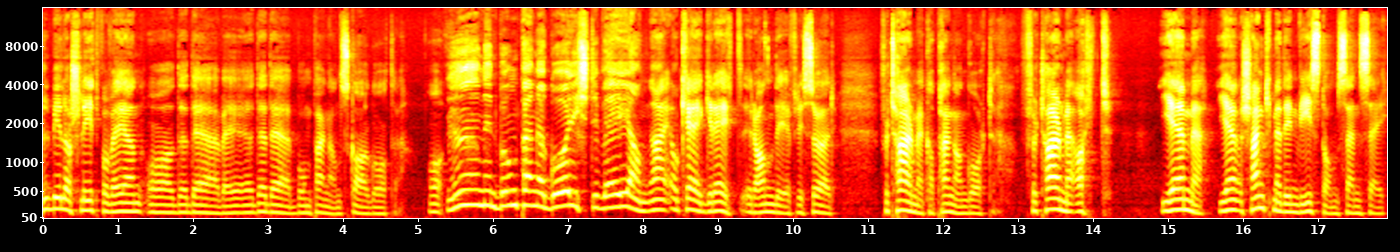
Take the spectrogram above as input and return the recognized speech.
elbiler sliter på veien, og det er det, det, er det bompengene skal gå til. Og ja, men bompenger går ikke til veiene. Nei, OK, greit, Randi frisør. Fortell meg hva pengene går til. Fortell meg alt. Gi meg, gi, skjenk meg din visdom, sensei.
